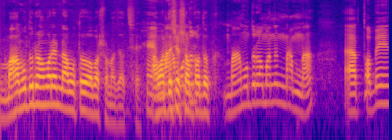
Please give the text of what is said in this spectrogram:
মাহমুদুর রহমানের নামও তো আবার শোনা যাচ্ছে। হ্যাঁ, আমার দেশের সম্পাদক। মাহমুদুর রহমানের নাম না তবে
